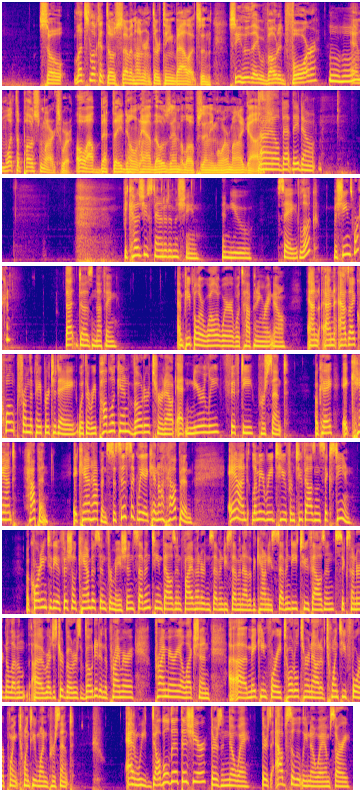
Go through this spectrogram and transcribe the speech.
So let's look at those 713 ballots and see who they voted for mm-hmm. and what the postmarks were. Oh, I'll bet they don't have those envelopes anymore. My God. I'll bet they don't. Because you stand at a machine and you say, look, machine's working, that does nothing. And people are well aware of what's happening right now. And, and as I quote from the paper today, with a Republican voter turnout at nearly 50%, okay, it can't happen. It can't happen. Statistically, it cannot happen. And let me read to you from 2016. According to the official Canvass information, 17,577 out of the county's 72,611 uh, registered voters voted in the primary primary election, uh, making for a total turnout of 24.21 percent. And we doubled it this year. There's no way. There's absolutely no way. I'm sorry.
